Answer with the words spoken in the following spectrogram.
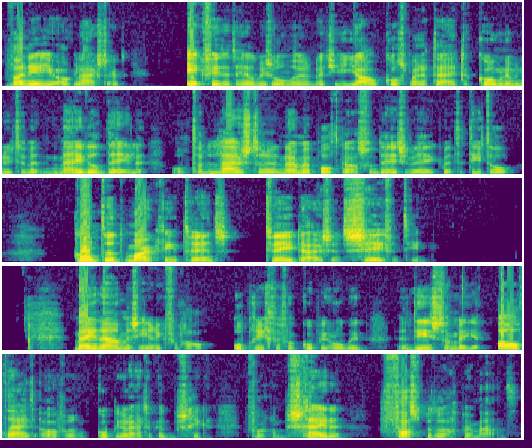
wanneer je ook luistert, ik vind het heel bijzonder dat je jouw kostbare tijd de komende minuten met mij wilt delen om te luisteren naar mijn podcast van deze week met de titel Content Marketing Trends 2017. Mijn naam is Erik van Hal, oprichter van CopyRobin, een dienst waarmee je altijd over een copywriter kunt beschikken voor een bescheiden vast bedrag per maand.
